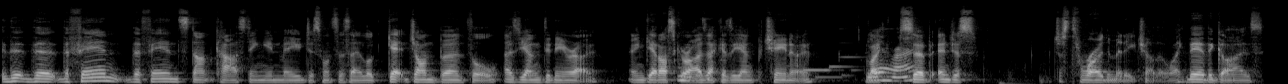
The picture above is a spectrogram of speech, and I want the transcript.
The, the the fan the fan stunt casting in me just wants to say, look, get Jon Bernthal as young De Niro and get Oscar Isaac as a young Pacino, like. Yeah, right. serp- and just just throw them at each other. Like they're the guys.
